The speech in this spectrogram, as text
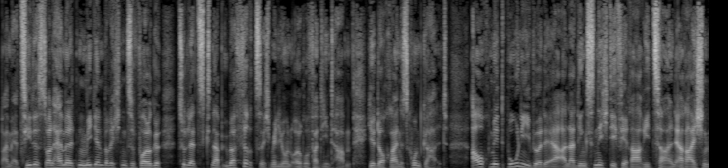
Bei Mercedes soll Hamilton Medienberichten zufolge zuletzt knapp über 40 Millionen Euro verdient haben, jedoch reines Grundgehalt. Auch mit Boni würde er allerdings nicht die Ferrari-Zahlen erreichen.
